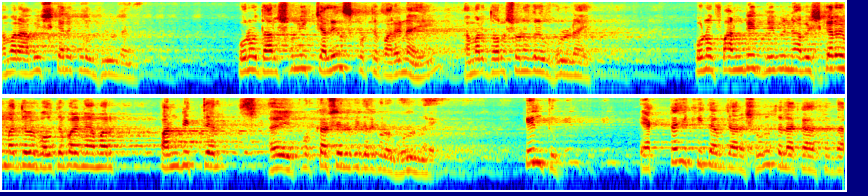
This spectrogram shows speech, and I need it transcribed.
আমার আবিষ্কারে কোনো ভুল নাই। কোনো দার্শনিক চ্যালেঞ্জ করতে পারে নাই, আমার দর্শনে কোনো ভুল নাই। কোনো পাণ্ডিত বিভিন্ন আবিষ্কারের মাধ্যমে বলতে পারে না আমার পাণ্ডিত্যের এই প্রকাশের ভিতরে কোনো ভুল নেই। কিন্তু একটাই কিতাব যারা শুরুতে লেখা আছে দা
